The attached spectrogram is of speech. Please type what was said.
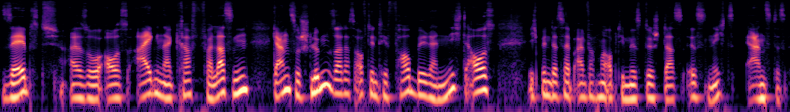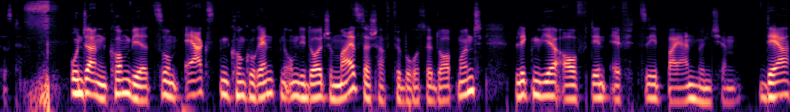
selbst, also aus eigener Kraft verlassen. Ganz so schlimm sah das auf den TV-Bildern nicht aus. Ich bin deshalb einfach mal optimistisch, dass es nichts Ernstes ist. Und dann kommen wir zum ärgsten Konkurrenten um die deutsche Meisterschaft für Borussia Dortmund. Blicken wir auf den FC Bayern München. Der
